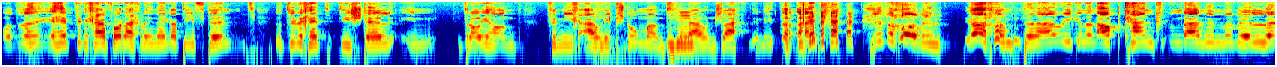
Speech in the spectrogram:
Oder ich habe vielleicht auch vorher ein bisschen negativ getönt, Natürlich hat die Stelle im Treuhand für mich auch nicht gestummt und ich mhm. auch einen schlechten Mitarbeiter bekommen, weil ja, ich habe dann auch irgendeinen abgehängt und auch nicht mehr wollen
